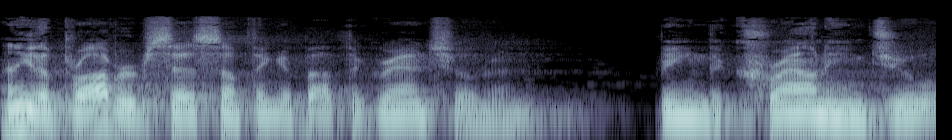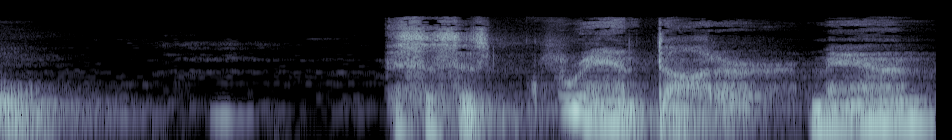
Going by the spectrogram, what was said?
I think the proverb says something about the grandchildren being the crowning jewel. This is his granddaughter, man.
